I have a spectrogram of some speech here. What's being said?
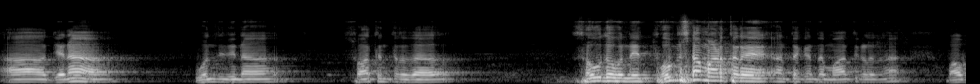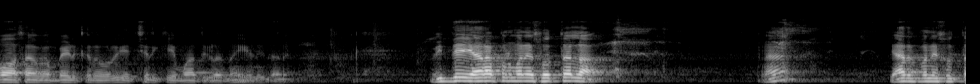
ಆ ಜನ ಒಂದು ದಿನ ಸ್ವಾತಂತ್ರ್ಯದ ಸೌಧವನ್ನೇ ಧ್ವಂಸ ಮಾಡ್ತಾರೆ ಅಂತಕ್ಕಂಥ ಮಾತುಗಳನ್ನು ಬಾಬಾ ಸಾಹೇಬ್ ಅಂಬೇಡ್ಕರ್ ಅವರು ಎಚ್ಚರಿಕೆಯ ಮಾತುಗಳನ್ನು ಹೇಳಿದ್ದಾರೆ. ವಿದ್ಯೆ ಯಾರಪ್ಪನ ಮನೆ ಸೊತ್ತಲ್ಲ ಯಾರಪ್ಪ ಯಾರ ಮನೆ ಸುತ್ತ?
